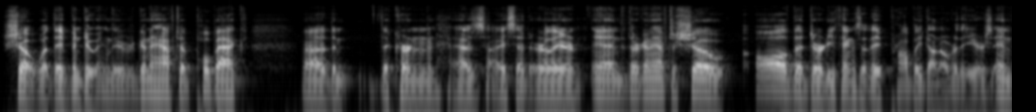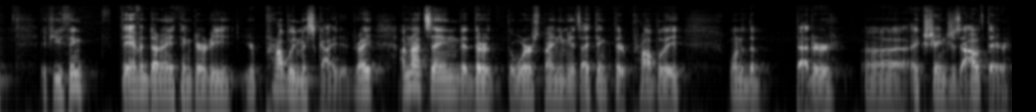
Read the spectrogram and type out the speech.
show what they've been doing. They're going to have to pull back uh, the the curtain, as I said earlier, and they're going to have to show all the dirty things that they've probably done over the years. And if you think they haven't done anything dirty, you're probably misguided, right? I'm not saying that they're the worst by any means. I think they're probably one of the better uh, exchanges out there.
